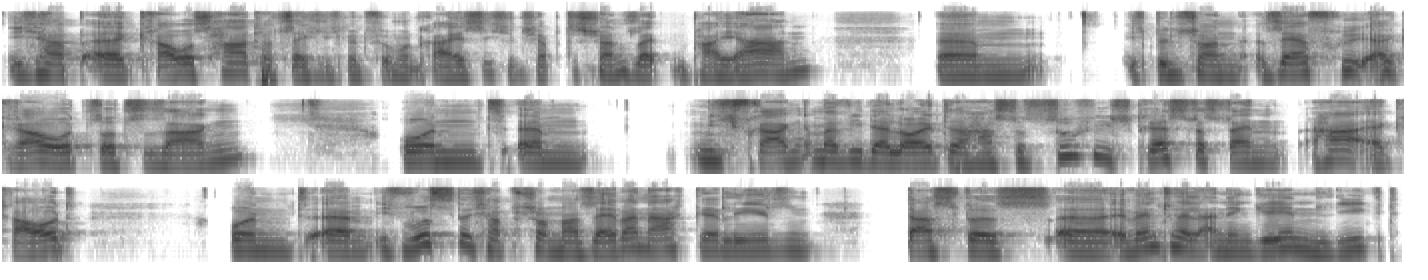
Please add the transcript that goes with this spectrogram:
ich habe äh, graues Haar tatsächlich mit 35 und ich habe das schon seit ein paar Jahren. Ähm, ich bin schon sehr früh ergraut sozusagen. Und ähm, mich fragen immer wieder Leute, hast du zu viel Stress, dass dein Haar ergraut? Und ähm, ich wusste, ich habe schon mal selber nachgelesen, dass das äh, eventuell an den Genen liegt.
